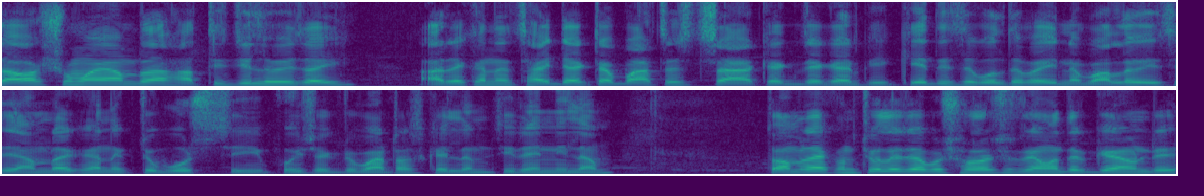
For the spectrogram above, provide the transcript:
যাওয়ার সময় আমরা হাতিঝিল হয়ে যাই। আর এখানে সাইডে একটা বাসের ট্রাক এক জায়গায় আর কি। কে দিছে বলতে পারি না, ভালো হয়েছে। আমরা এখানে একটু বসছি, বসে একটু বাতাস খাইলাম, জিরাই নিলাম। তো আমরা এখন চলে যাব সরাসরি আমাদের গ্রাউন্ডে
